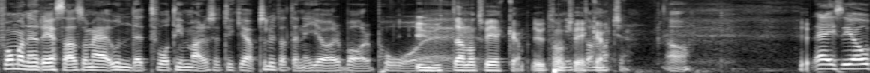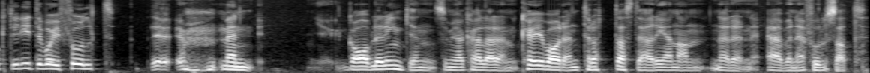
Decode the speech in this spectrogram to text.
får man en resa som är under två timmar så tycker jag absolut att den är görbar på, eh, Utan att tveka. Utan att 19 tveka. matcher. Ja. Nej, så jag åkte dit, det var ju fullt. eh, Men Gavlerinken, som jag kallar den, kan ju vara den tröttaste arenan när den även är fullsatt.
